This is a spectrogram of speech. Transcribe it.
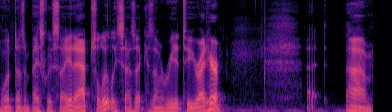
well, it doesn't basically say it, absolutely says it, because I'm going to read it to you right here. Uh, um,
